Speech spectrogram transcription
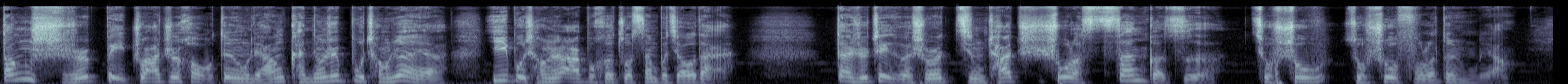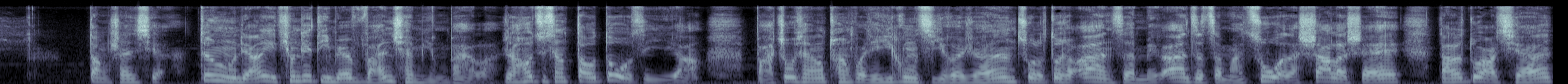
当时被抓之后，邓永良肯定是不承认呀，一不承认，二不合作，三不交代。但是这个时候，警察只说了三个字，就收就说服了邓永良。砀山县，邓永良一听这地名完全明白了，然后就像倒豆子一样，把周向阳团伙这一共几个人，做了多少案子，每个案子怎么做的，杀了谁，拿了多少钱，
